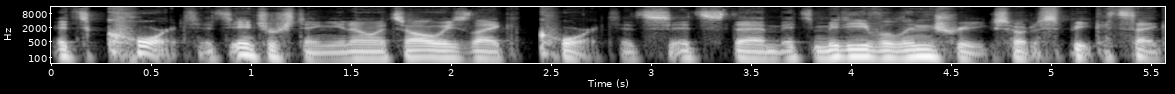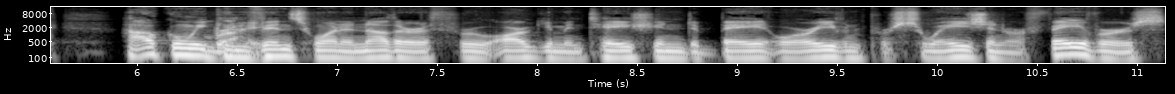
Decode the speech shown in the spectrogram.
it's court. It's interesting, you know. It's always like court. It's it's the it's medieval intrigue, so to speak. It's like how can we Right. convince one another through argumentation, debate, or even persuasion or favors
